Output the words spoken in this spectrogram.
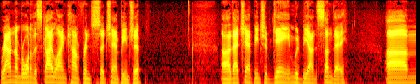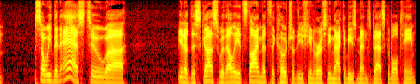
round number one of the Skyline Conference uh, Championship. Uh, that championship game would be on Sunday. Um, so we've been asked to, uh, you know, discuss with Elliot Steinmetz, the coach of the Yeshiva University Maccabees men's basketball team,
